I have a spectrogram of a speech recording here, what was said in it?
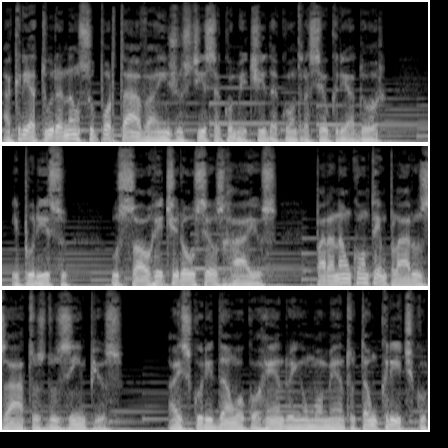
A criatura não suportava a injustiça cometida contra seu Criador, e por isso o sol retirou seus raios para não contemplar os atos dos ímpios. A escuridão ocorrendo em um momento tão crítico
